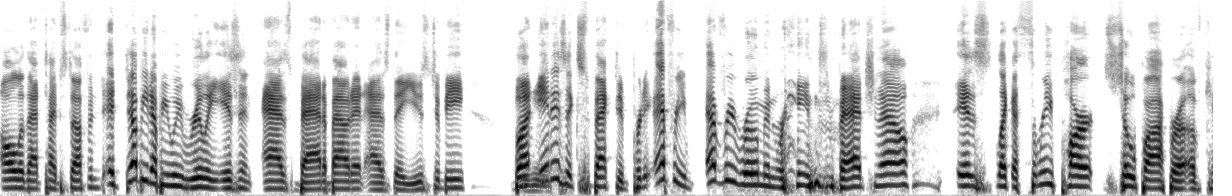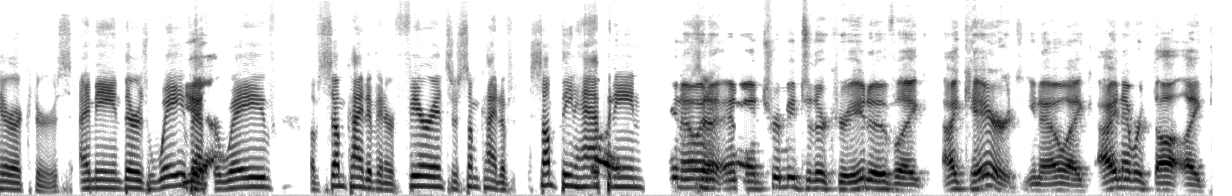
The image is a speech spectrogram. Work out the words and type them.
all of that type stuff, and it, WWE really isn't as bad about it as they used to be. But mm-hmm. it is expected pretty every every Roman Reigns match now is like a three part soap opera of characters. I mean, there's wave yeah. after wave of some kind of interference or some kind of something happening. You know, so, and, a, and a tribute to their creative, like I cared. You know, like I never thought like,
